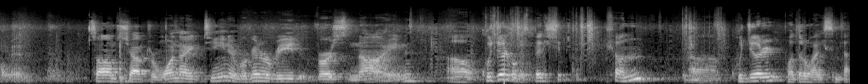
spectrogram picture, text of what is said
Amen. Psalms chapter 119, and we're going to read verse 9. 어, 9절 보겠습니다. 119편 어, 9절 보도록 하겠습니다.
